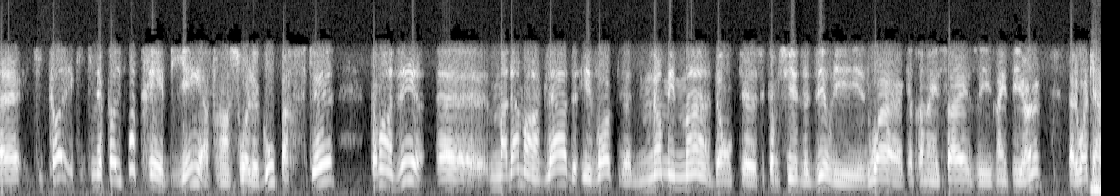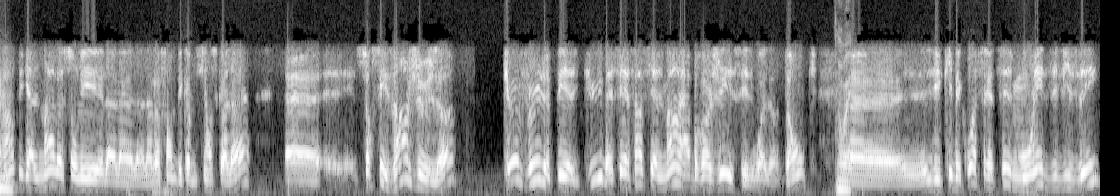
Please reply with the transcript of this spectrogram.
euh, qui, colle, qui, ne colle pas très bien à François Legault parce que, comment dire, euh, Madame Anglade évoque nommément, donc, c'est comme tu viens de le dire, les lois 96 et 21 la loi 40 mhm. également là, sur les, la, la, la, réforme des commissions scolaires. Euh, sur ces enjeux-là, que veut le PLQ? Ben, c'est essentiellement abroger ces lois-là. Donc, euh, les Québécois seraient-ils moins divisés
